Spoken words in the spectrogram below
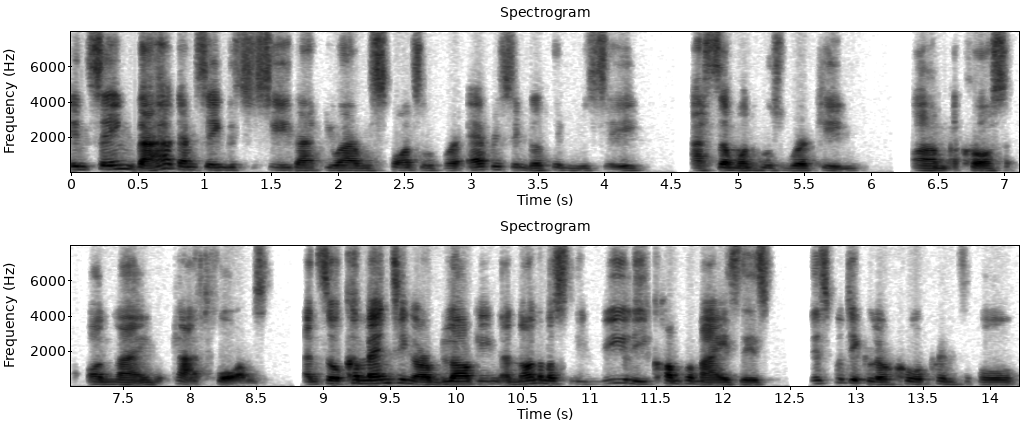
in saying that, I'm saying this to say that you are responsible for every single thing you say as someone who's working um, across online platforms. And so commenting or blogging anonymously really compromises this particular core principle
